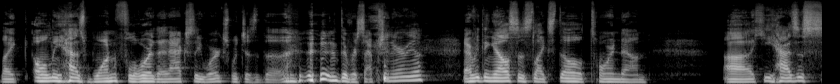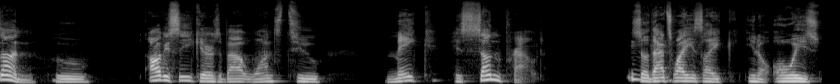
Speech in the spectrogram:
like only has one floor that actually works which is the the reception area. Everything else is like still torn down. Uh he has a son who obviously he cares about wants to make his son proud. So that's why he's like you know always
